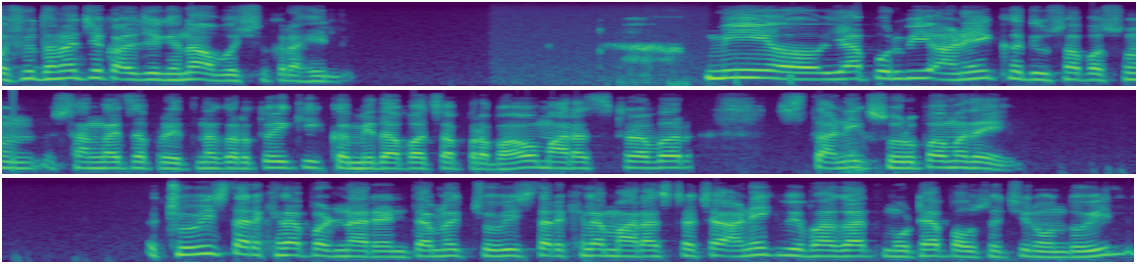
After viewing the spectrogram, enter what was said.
पशुधनाची काळजी घेणं आवश्यक राहील. मी यापूर्वी अनेक दिवसापासून सांगायचा प्रयत्न करतोय की कमी दाबाचा प्रभाव महाराष्ट्रावर स्थानिक स्वरूपामध्ये चोवीस तारखेला पडणार आहे आणि त्यामुळे चोवीस तारखेला महाराष्ट्राच्या अनेक विभागात मोठ्या पावसाची नोंद होईल.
